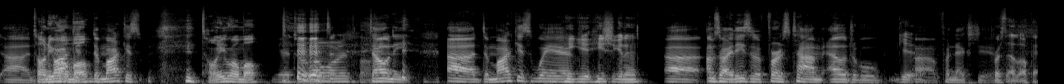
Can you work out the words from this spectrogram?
About to ask. Uh, Tony DeMarcus, Romo. Demarcus, Tony Romo. Yeah, Tony Romo is. Tony, uh, Demarcus Ware. He get, he should get in. uh, I'm sorry, these are the first time eligible Yeah. uh, for next year. First okay.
